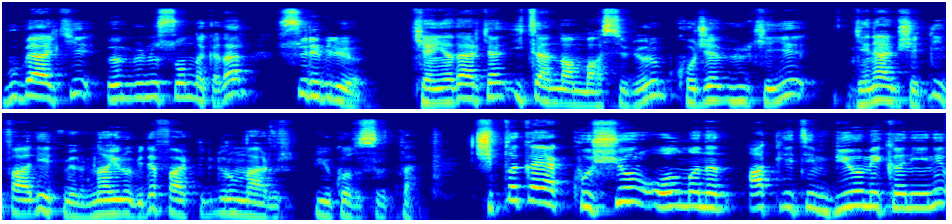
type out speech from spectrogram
bu belki ömrünün sonuna kadar sürebiliyor. Kenya derken Iten'den bahsediyorum. Koca ülkeyi genel bir şekilde ifade etmiyorum. Nairobi'de farklı bir durum vardır büyük olasılıkla. Çıplak ayak koşuyor olmanın atletin biyomekaniğini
